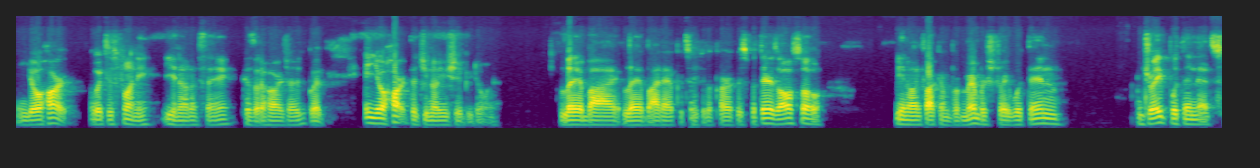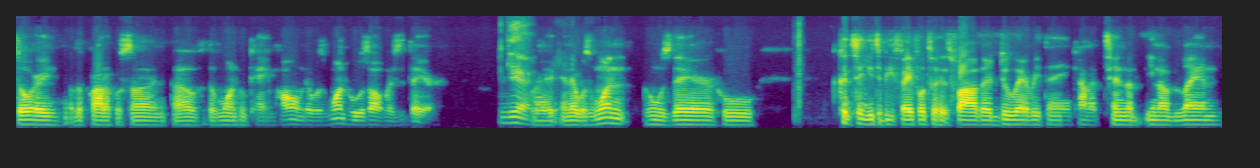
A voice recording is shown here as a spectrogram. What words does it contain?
in your heart which is funny you know what i'm saying because of the hard drive but in your heart that you know you should be doing led by led by that particular purpose but there's also you know if i can remember straight within drape within that story of the prodigal son of the one who came home there was one who was always there Yeah. right and there was one who was there who continued to be faithful to his father, do everything, kind of tend to, you know, the land,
